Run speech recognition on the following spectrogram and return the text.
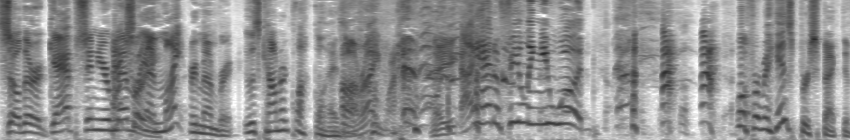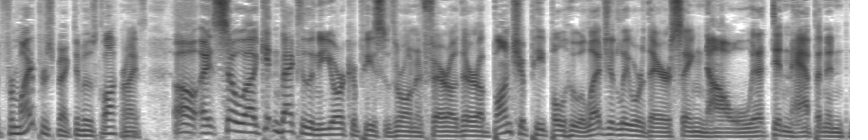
So there are gaps in your memory. Actually. I might remember it. It was counterclockwise. All right. I had a feeling you would. Well, from his perspective, from my perspective, it was clockwise. Right. Oh, uh, so uh, getting back to the New Yorker piece with Ronan Farrow, there are a bunch of people who allegedly were there saying, no, that didn't happen. And,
